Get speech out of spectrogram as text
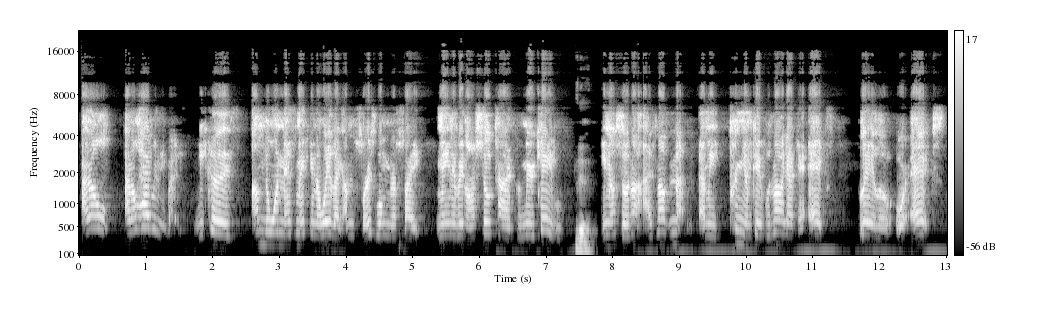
I don't, I don't have anybody because I'm the one that's making the way. Like, I'm the first woman to fight main event on Showtime, Premier Cable. Yeah. You know, so it's not, it's not, not I mean, premium cable. It's not like I can ask Laila or ask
